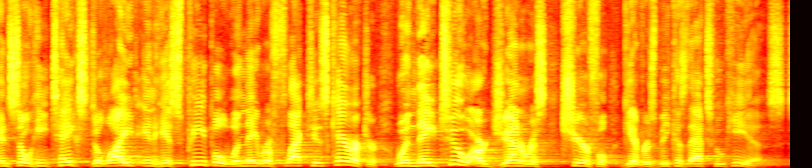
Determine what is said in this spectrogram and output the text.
And so he takes delight in his people when they reflect his character, when they too are generous, cheerful givers, because that's who he is.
